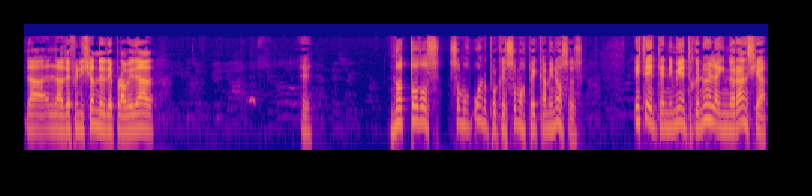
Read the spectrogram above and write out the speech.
la, definición de depravidad? Eh, no todos somos buenos porque somos pecaminosos. Este entendimiento, que no es la ignorancia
